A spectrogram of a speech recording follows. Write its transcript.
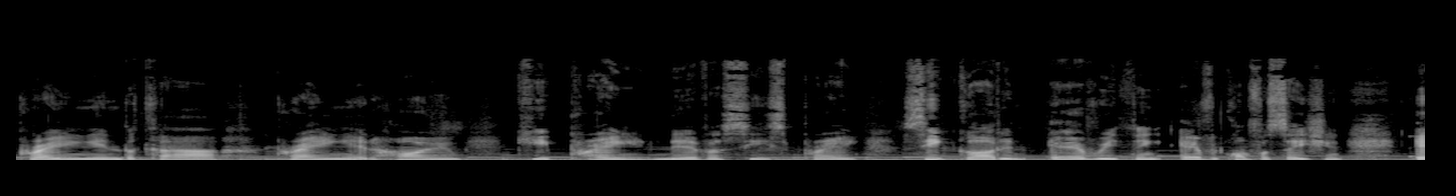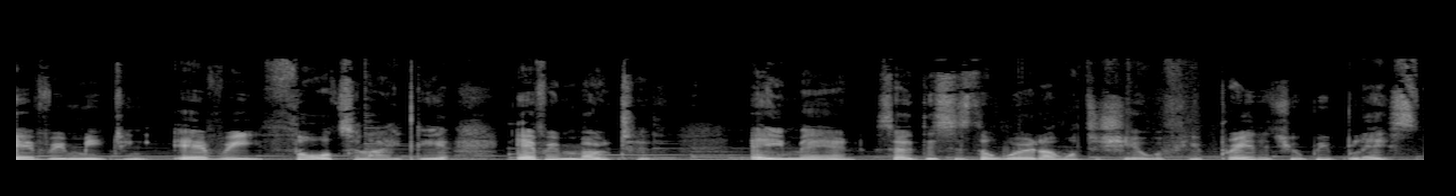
Praying in the car, praying at home. Keep praying. Never cease praying. Seek God in everything, every conversation, every meeting, every thoughts and idea, every motive. Amen. So, this is the word I want to share with you. Pray that you'll be blessed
